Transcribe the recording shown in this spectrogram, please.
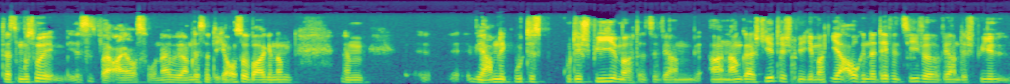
das muss man, es war auch so, ne? wir haben das natürlich auch so wahrgenommen. Ähm, wir haben ein gutes, gutes Spiel gemacht. Also wir haben ein engagiertes Spiel gemacht. Ihr auch in der Defensive. Wir haben das Spiel,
